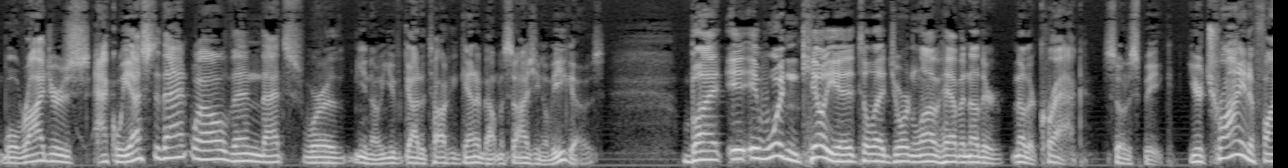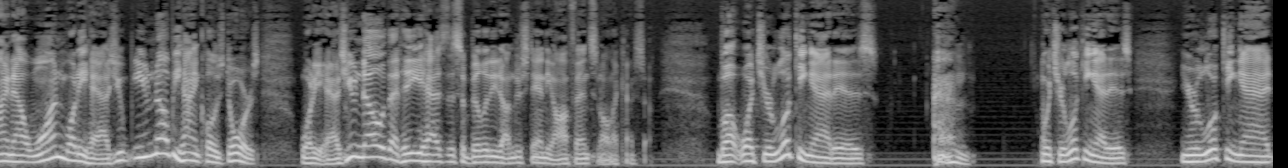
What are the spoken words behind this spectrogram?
Will Rodgers acquiesce to that? Well, then that's where you know you've got to talk again about massaging of egos. But it, it wouldn't kill you to let Jordan Love have another another crack, so to speak. You're trying to find out one what he has. You you know behind closed doors what he has. You know that he has this ability to understand the offense and all that kind of stuff. But what you're looking at is what you're looking at is you're looking at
